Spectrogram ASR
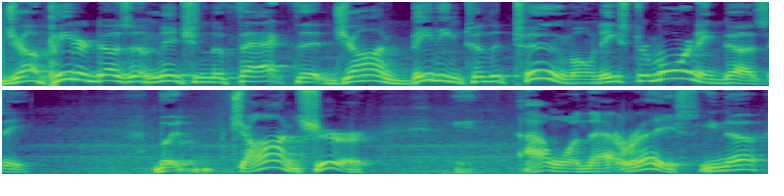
John, Peter doesn't mention the fact that John beat him to the tomb on Easter morning, does he? But John, sure, I won that race. You know,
